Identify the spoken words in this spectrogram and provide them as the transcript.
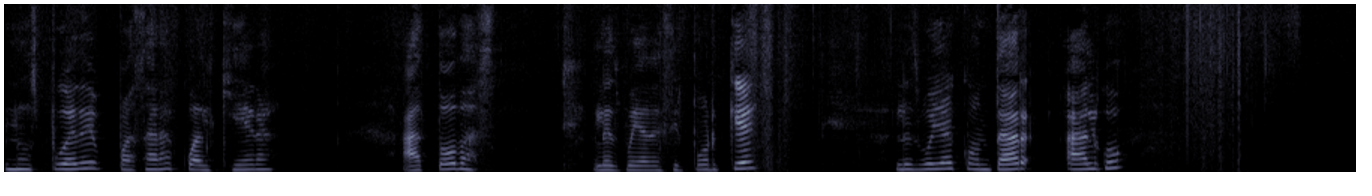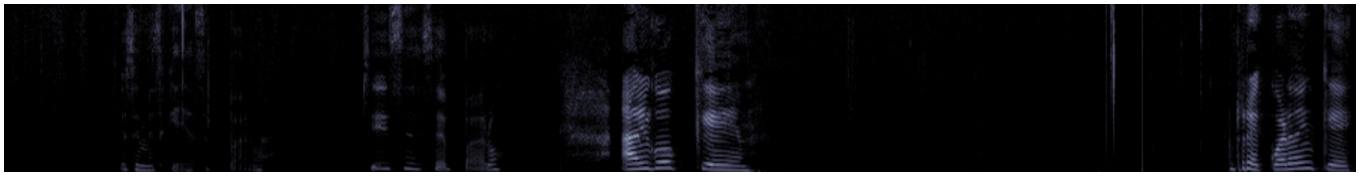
nos puede pasar a cualquiera, a todas. Les voy a decir por qué. Les voy a contar algo. Se me dice que ya se paró. Sí, se separó. Algo que recuerden que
